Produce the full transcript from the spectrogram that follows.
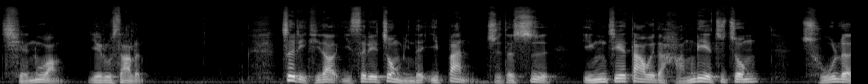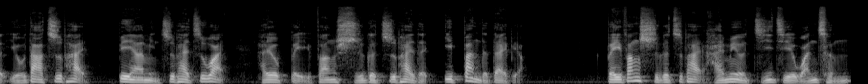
前往耶路撒冷。这里提到以色列众民的一半，指的是迎接大卫的行列之中，除了犹大支派、便雅悯支派之外，还有北方十个支派的一半的代表。北方十个支派还没有集结完成。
